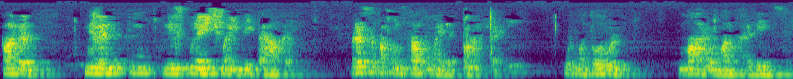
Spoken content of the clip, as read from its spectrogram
Pavel ni ni spune aici mai întâi pe Abel. Vreau să fac un salt mai departe. Următorul mare om al credinței,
